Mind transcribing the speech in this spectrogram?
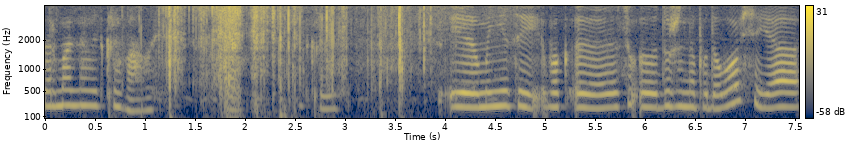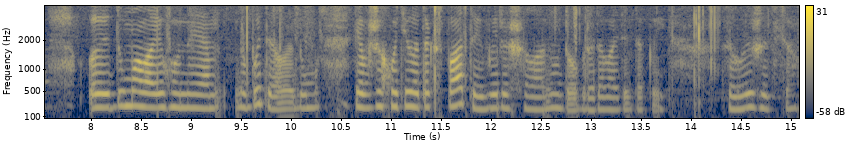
нормально відкривалося. Так, відкрилося. Мені цей е, е, дуже не подобався. Я е, думала його не робити, але думаю, я вже хотіла так спати і вирішила, ну добре, давайте такий залишиться.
